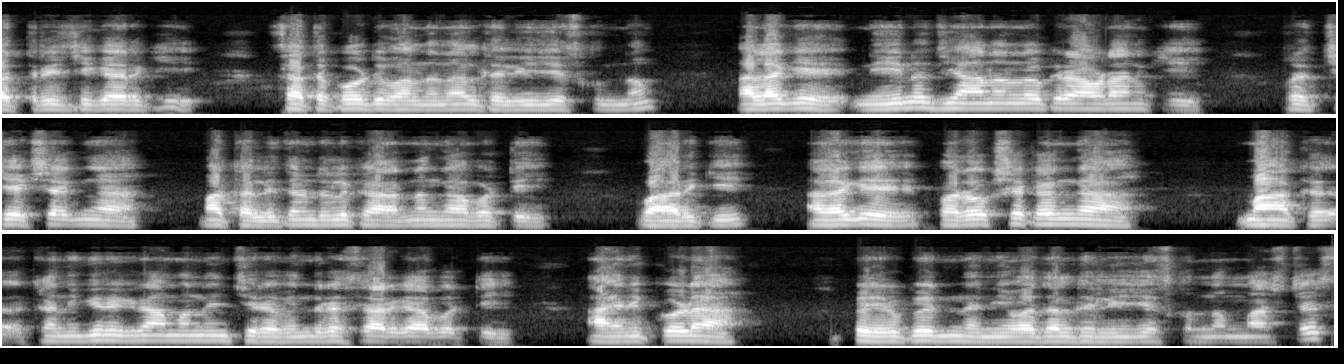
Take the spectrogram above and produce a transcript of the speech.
పత్రిజీ గారికి శతకోటి వందనాలు తెలియజేసుకుందాం. అలాగే నేను ధ్యానంలోకి రావడానికి ప్రత్యక్షంగా మా తల్లిదండ్రులు కారణం కాబట్టి వారికి అలాగే పరోక్షకంగా మా క- కనిగిరి గ్రామం నుంచి రవీంద్ర సార్ కాబట్టి ఆయనకు కూడా పేరు పేరు ధన్యవాదాలు తెలియజేసుకుందాం మాస్టర్స్.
